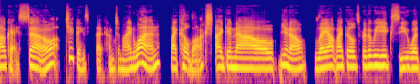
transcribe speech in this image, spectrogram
Okay. So two things that come to mind. One, my pill box. I can now, you know, lay out my pills for the week, see what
